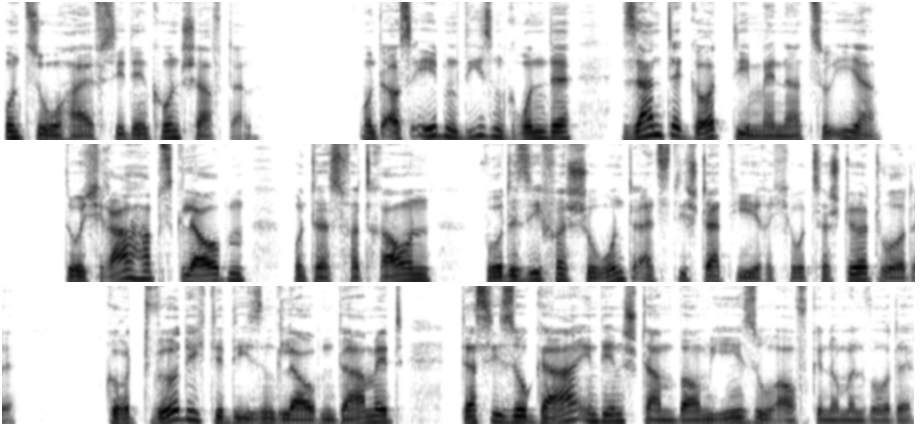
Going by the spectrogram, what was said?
und so half sie den Kundschaftern und aus eben diesem Grunde sandte Gott die Männer zu ihr. Durch Rahabs Glauben und das Vertrauen wurde sie verschont, als die Stadt Jericho zerstört wurde. Gott würdigte diesen Glauben damit, dass sie sogar in den Stammbaum Jesu aufgenommen wurde.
